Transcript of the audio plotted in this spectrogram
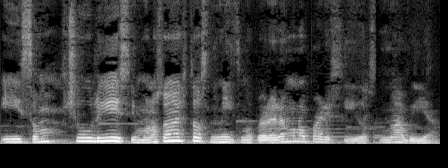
y son chulísimos, no son estos mismos pero eran unos parecidos, no había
